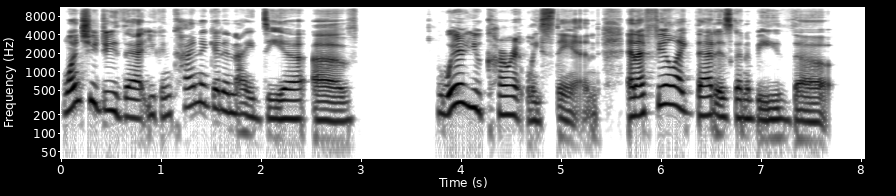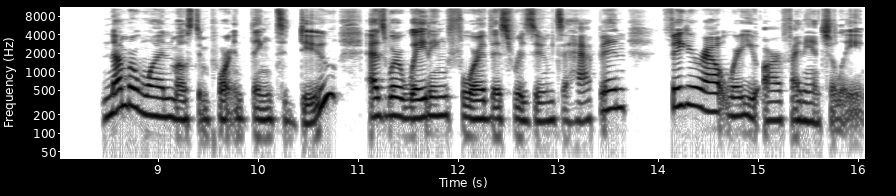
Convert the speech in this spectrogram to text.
once you do that, you can kind of get an idea of where you currently stand. And I feel like that is going to be the number one most important thing to do as we're waiting for this resume to happen figure out where you are financially.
